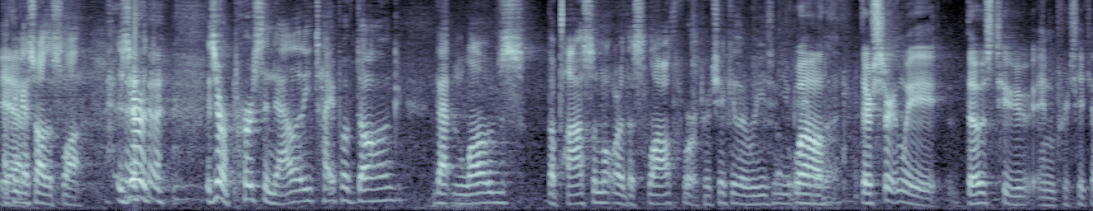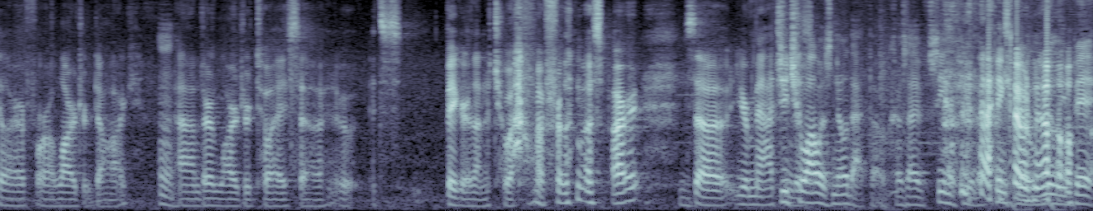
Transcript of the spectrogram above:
Yeah. I think I saw the sloth. Is there a, is there a personality type of dog that loves the possum or the sloth for a particular reason? You'd Well, there's certainly those two in particular are for a larger dog. Hmm. Um, they're larger toys, so it's bigger than a Chihuahua for the most part. So you're do matching. just- Chihuahuas know that though? Because I've seen a few that think they're don't really big.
